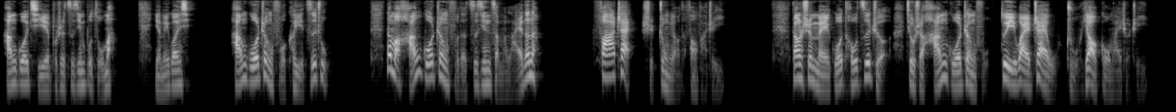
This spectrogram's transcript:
韩国企业不是资金不足吗？也没关系，韩国政府可以资助。那么韩国政府的资金怎么来的呢？发债是重要的方法之一。当时美国投资者就是韩国政府对外债务主要购买者之一。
